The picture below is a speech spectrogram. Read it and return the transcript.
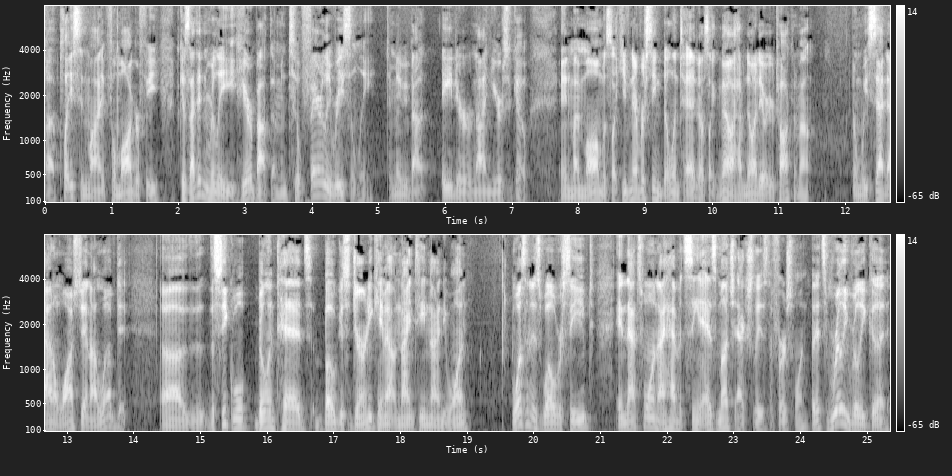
uh, place in my filmography because I didn't really hear about them until fairly recently, to maybe about eight or nine years ago. And my mom was like, You've never seen Bill and Ted? I was like, No, I have no idea what you're talking about. And we sat down and watched it, and I loved it. Uh, the, the sequel, Bill and Ted's Bogus Journey, came out in 1991 wasn't as well received and that's one i haven't seen as much actually as the first one but it's really really good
